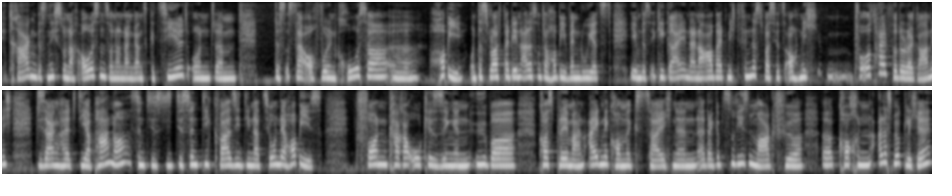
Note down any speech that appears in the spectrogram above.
die tragen das nicht so nach außen, sondern dann ganz gezielt und ähm, das ist da auch wohl ein großer äh, Hobby. Und das läuft bei denen alles unter Hobby. Wenn du jetzt eben das Ikigai in deiner Arbeit nicht findest, was jetzt auch nicht mm, verurteilt wird oder gar nicht, die sagen halt, die Japaner sind die, die sind die quasi die Nation der Hobbys. Von Karaoke singen über Cosplay machen, eigene Comics zeichnen. Äh, da gibt's einen Riesenmarkt für äh, Kochen, alles Mögliche.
